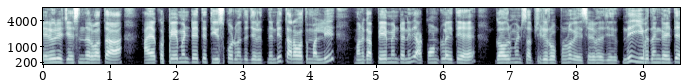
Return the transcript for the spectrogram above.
డెలివరీ చేసిన తర్వాత ఆ యొక్క పేమెంట్ అయితే తీసుకోవడం అయితే జరుగుతుందండి. తర్వాత మళ్ళీ మనకు ఆ పేమెంట్ అనేది అకౌంట్లో అయితే గవర్నమెంట్ సబ్సిడీ రూపంలో వేసేయడం అయితే జరుగుతుంది. ఈ విధంగా అయితే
